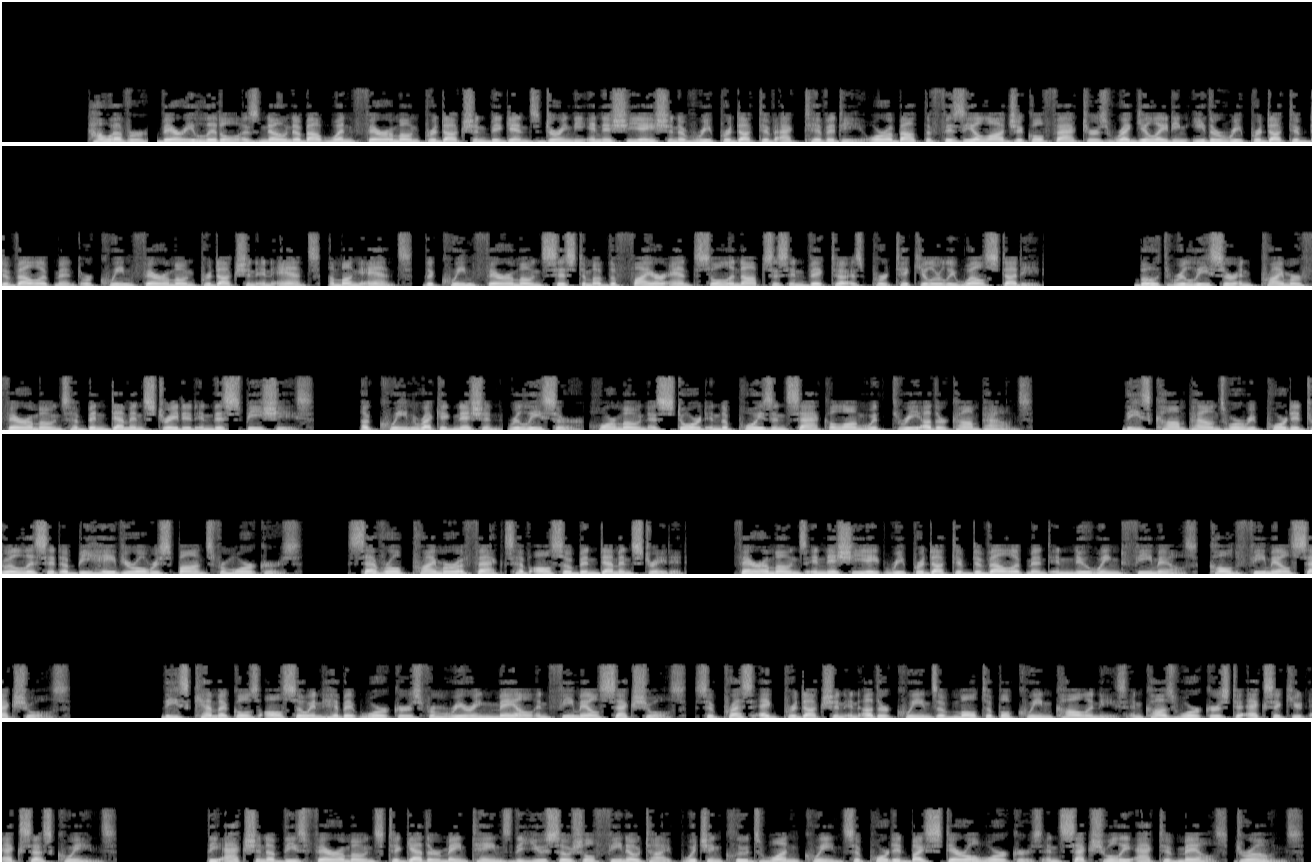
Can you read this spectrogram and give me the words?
However, very little is known about when pheromone production begins during the initiation of reproductive activity or about the physiological factors regulating either reproductive development or queen pheromone production in ants. Among ants, the queen pheromone system of the fire ant Solenopsis invicta is particularly well studied. Both releaser and primer pheromones have been demonstrated in this species. A queen recognition releaser hormone is stored in the poison sac along with three other compounds. These compounds were reported to elicit a behavioral response from workers. Several primer effects have also been demonstrated. Pheromones initiate reproductive development in new winged females, called female sexuals. These chemicals also inhibit workers from rearing male and female sexuals, suppress egg production in other queens of multiple queen colonies and cause workers to execute excess queens. The action of these pheromones together maintains the eusocial phenotype which includes one queen supported by sterile workers and sexually active males drones.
